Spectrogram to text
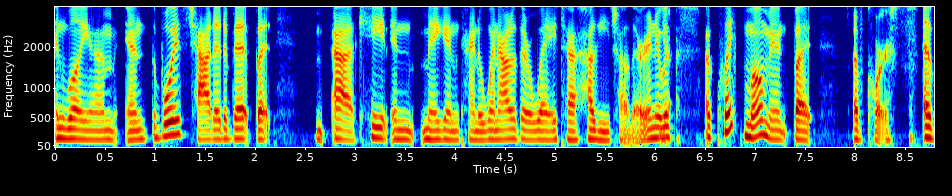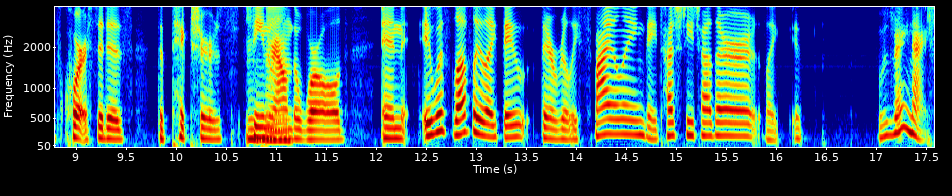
and William. And the boys chatted a bit, but uh, Kate and Meghan kind of went out of their way to hug each other. And it was a quick moment, but Of course. of course it is the pictures seen Mhm. around the world and it was lovely like they they're really smiling they touched each other like it it was very nice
